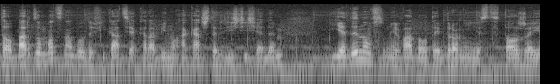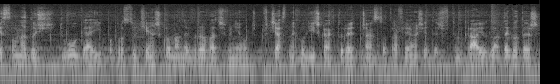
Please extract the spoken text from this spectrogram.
to bardzo mocna modyfikacja karabinu AK-47. Jedyną w sumie wadą tej broni jest to, że jest ona dość długa i po prostu ciężko manewrować w nią w ciasnych uliczkach, które często trafiają się też w tym kraju. Dlatego też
